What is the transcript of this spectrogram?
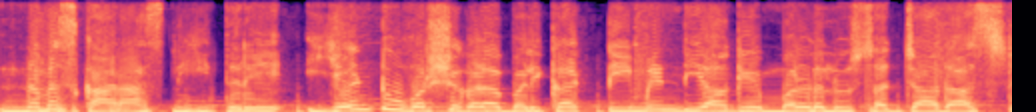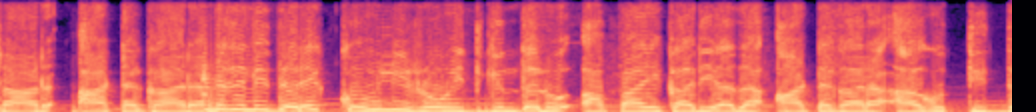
ನಮಸ್ಕಾರ ಸ್ನೇಹಿತರೆ, ಎಂಟು ವರ್ಷಗಳ ಬಳಿಕ ಟೀಂ ಇಂಡಿಯಾಗೆ ಮರಳಲು ಸಜ್ಜಾದ ಸ್ಟಾರ್ ಆಟಗಾರ. ಆಟದಲ್ಲಿದ್ದರೆ ಕೊಹ್ಲಿ ರೋಹಿತ್ಗಿಂತಲೂ ಅಪಾಯಕಾರಿಯಾದ ಆಟಗಾರ ಆಗುತ್ತಿದ್ದ.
